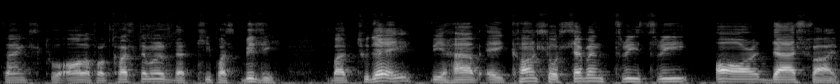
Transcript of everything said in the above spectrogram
thanks to all of our customers that keep us busy. But today we have a Consew 733 R-5.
